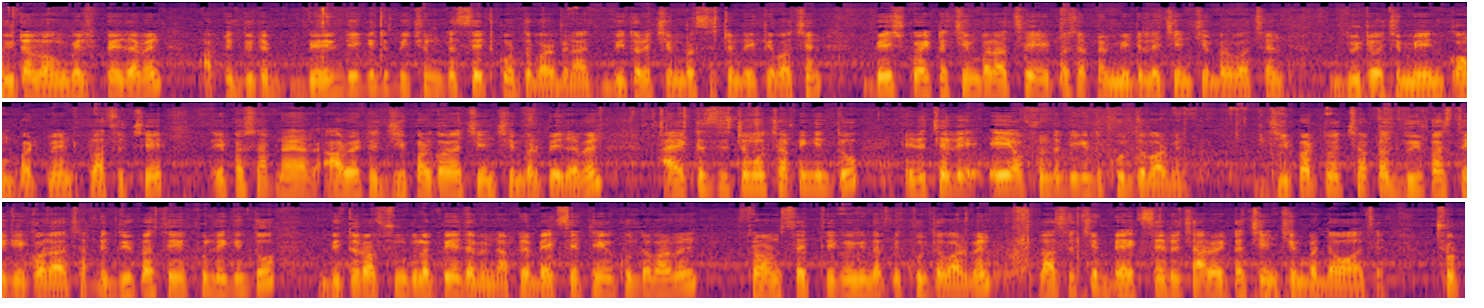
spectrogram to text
দুইটা লং বেল্ট পেয়ে যাবেন। আপনি দুইটা বেল্ট দিয়ে কিন্তু পিছনটা সেট করতে পারবেন। আর ভিতরে চেম্বার সিস্টেম দেখতে পাচ্ছেন, বেশ কয়েকটা চেম্বার আছে। এই পাশে আপনার মিডলে চেন চেম্বার পাচ্ছেন, দুইটা হচ্ছে মেন কম্পার্টমেন্ট প্লাস হচ্ছে এই পাশে আপনার আরও একটা জিপার করা চেন চেম্বার পেয়ে যাবেন। আরেকটা সিস্টেম হচ্ছে আপনি কিন্তু এটা চাইলে এই অপশনটা দিয়ে কিন্তু খুলতে পারবেন। জিপারটা হচ্ছে আপনার দুই পাশ থেকে করা আছে। আপনি দুই পাশ থেকে খুলে কিন্তু ভিতরে অপশনগুলো পেয়ে যাবেন। আপনি ব্যাক সাইড থেকে খুলতে পারবেন ফ্রন্ট সাইড থেকেও কিন্তু আপনি খুলতে পারবেন। প্লাস হচ্ছে ব্যাক সাইড হচ্ছে আরও একটা চেন চেম্বার দেওয়া আছে। ছোট্ট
